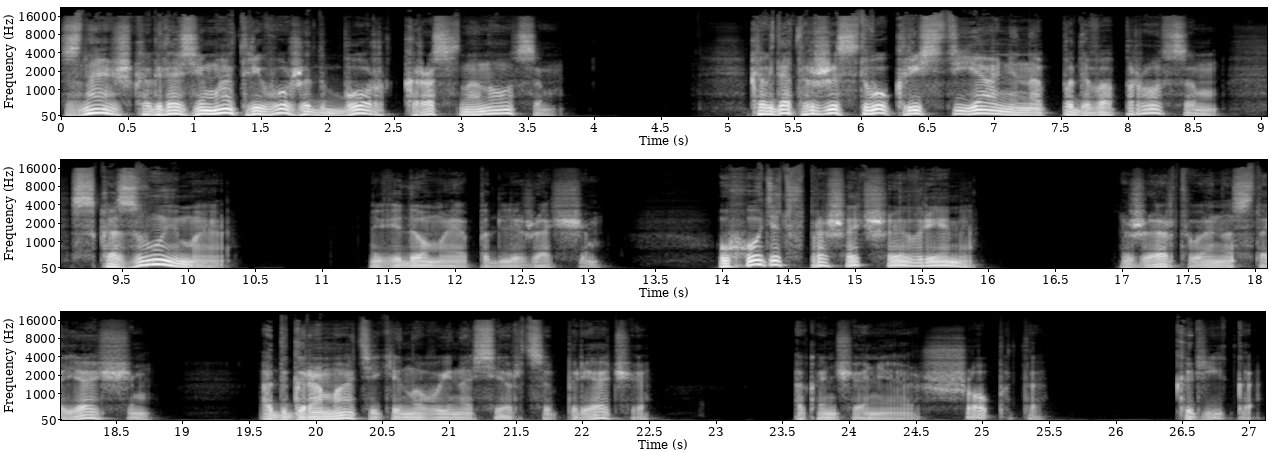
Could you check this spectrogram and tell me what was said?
Знаешь, когда зима тревожит бор красноносом, когда торжество крестьянина под вопросом, сказуемое, ведомое подлежащим, уходит в прошедшее время, жертвуя настоящим, от грамматики новой на сердце пряча, окончание шепота, крика,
